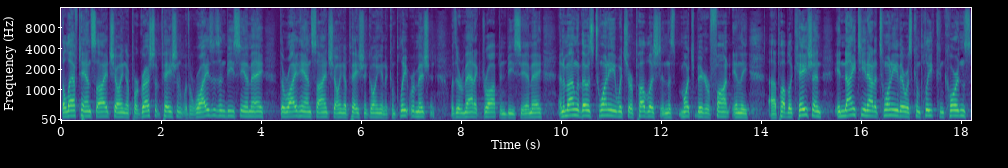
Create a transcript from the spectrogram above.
The left hand side showing a progressive patient with rises in BCMA, the right hand side showing a patient going into complete remission with a dramatic drop in BCMA. And among those 20 which are published in this much bigger font in the uh, publication, in 19 out of 20, there was complete concordance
